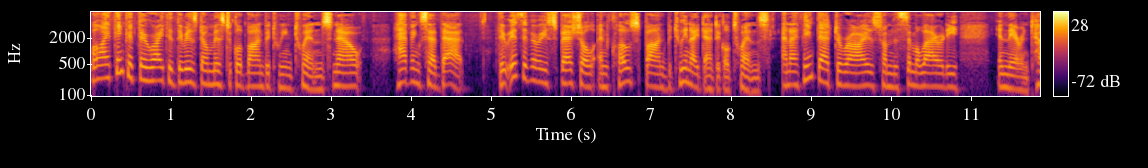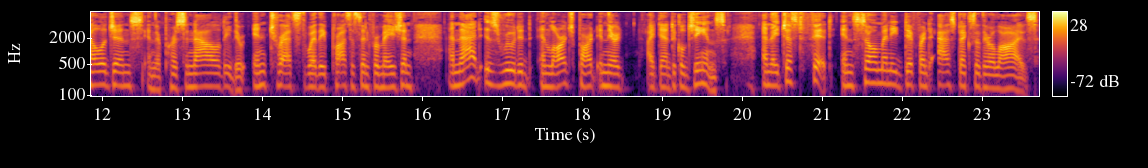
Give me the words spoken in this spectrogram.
Well, I think that they're right that there is no mystical bond between twins. Now, having said that, there is a very special and close bond between identical twins, and I think that derives from the similarity in their intelligence, in their personality, their interests, the way they process information, and that is rooted in large part in their identical genes and they just fit in so many different aspects of their lives.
